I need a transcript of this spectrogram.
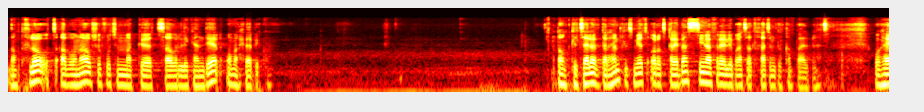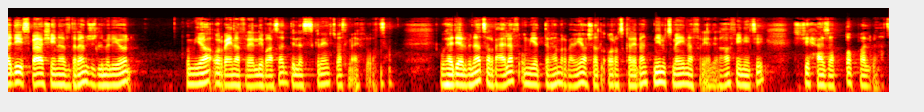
donc دخلوا وتابوناو وشوفوا تماك التصاور اللي كندير ومرحبا بكم. donc 3000 درهم 300 أورو تقريبا 60000 ريال اللي بغات هاد الخاتم ديال القبعه البنات. وهذه 27000 درهم جوج المليون و140 ألف ريال اللي بغاتها دير لها ال screen تواصل معايا في الواتساب. وهذه البنات 4100 درهم 410 الأورو تقريبا 82 الف ريال يعني غافينيتي شي حاجة top البنات.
